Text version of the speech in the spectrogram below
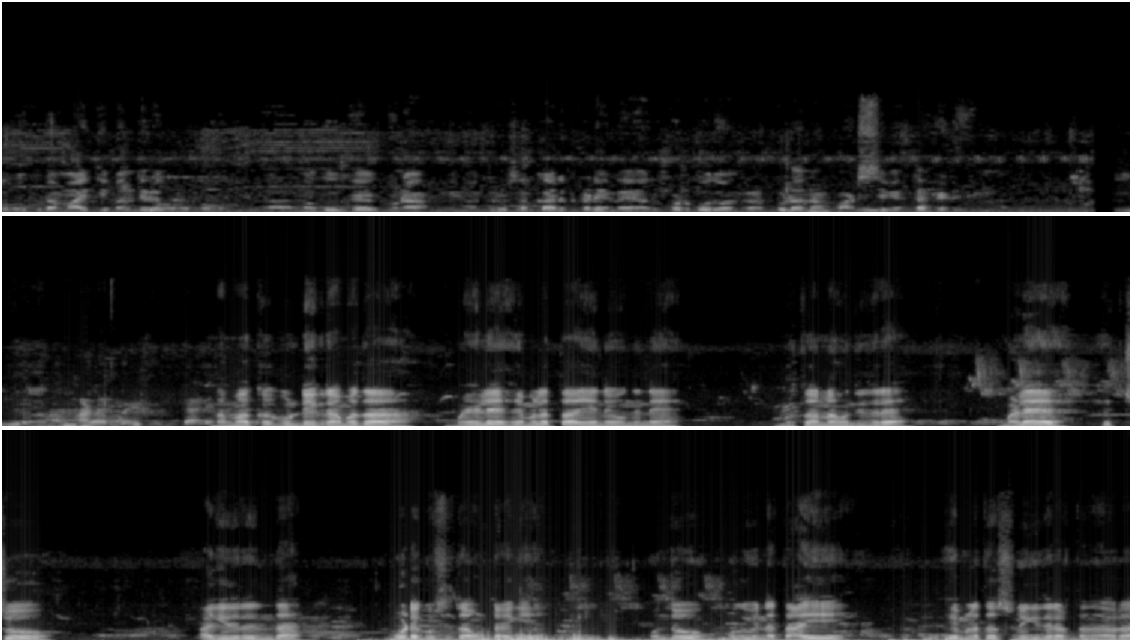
ಇವತ್ತು ಕೂಡ ಮಾಹಿತಿ ಬಂದಿರೋದು. ಮಗುಗೆ ಗುಣ ಏನಾದರೂ ಸರ್ಕಾರದ ಕಡೆಯಿಂದ ಏನಾದರೂ ಕೊಡ್ಬೋದು ಅಂದ್ರೆ ಕೂಡ ನಾವು ಮಾಡಿಸ್ತೀವಿ ಅಂತ ಹೇಳಿದ್ದೀವಿ ನಮ್ಮ ಕಗುಂಡಿ ಗ್ರಾಮದ ಮಹಿಳೆ ಹೇಮಲತಾ ಏನೇ ಒಂದನೇ ಮೃತನ ಹೊಂದಿದರೆ ಮಳೆ ಹೆಚ್ಚು ಆಗಿದ್ದರಿಂದ ಗೋಡೆ ಕುಸಿತ ಉಂಟಾಗಿ ಒಂದು ಮಗುವಿನ ತಾಯಿ ಹೇಮಲತಾ ಸುನಿಗಿದ್ದಾರೆ ತನ್ನ ಅವರ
